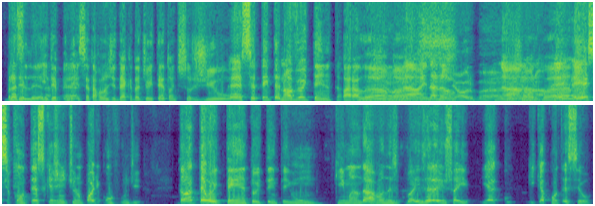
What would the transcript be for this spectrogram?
Brasileira. E de- e de- é. Você está falando de década de 80, onde surgiu É, 79 e 80. Paralamas. Não, ainda não. Região urbana. Não, Região não, não. urbana. É, é esse contexto que a gente não pode confundir. Então, até 80, 81, que mandavam nesse país era isso aí. E o que, que aconteceu?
